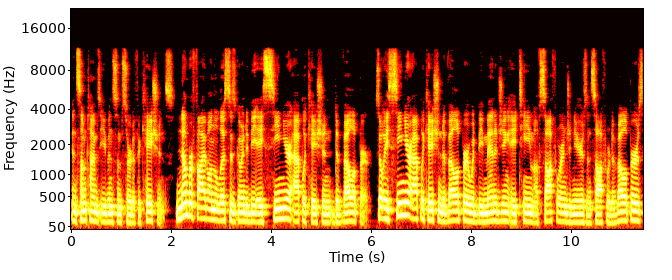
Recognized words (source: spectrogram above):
and sometimes even some certifications. Number five on the list is going to be a senior application developer. So a senior application developer would be managing a team of software engineers and software software developers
